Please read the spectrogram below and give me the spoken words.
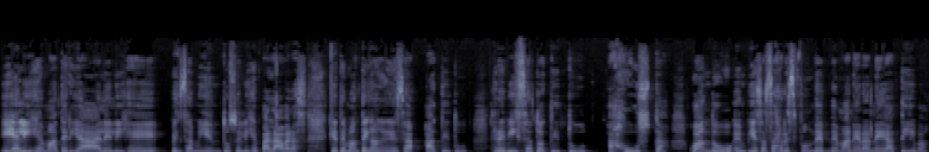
y elige material, elige pensamientos, elige palabras que te mantengan en esa actitud. Revisa tu actitud ajusta cuando empiezas a responder de manera negativa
